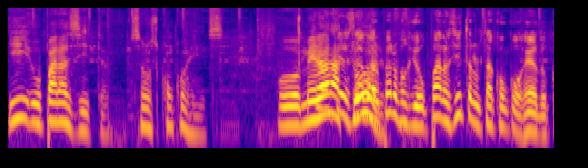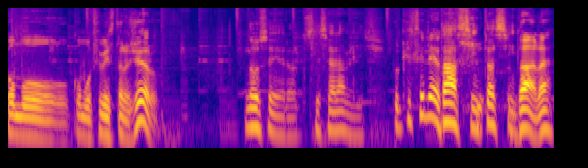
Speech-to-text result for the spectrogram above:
e O Parasita. São os concorrentes. O melhor ator. Agora, pera um pouquinho, o Parasita não está concorrendo como, como filme estrangeiro? Não sei, Heraldo, sinceramente. Porque se ele é. Tá sim, tá sim. Tá, né?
